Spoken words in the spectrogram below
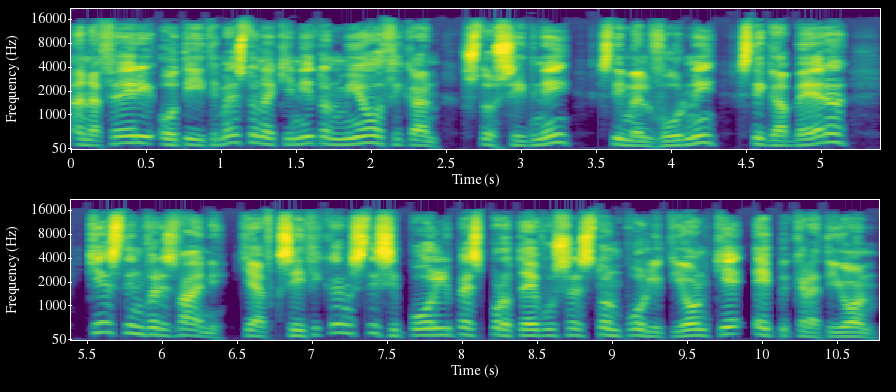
αναφέρει ότι οι τιμές των ακινήτων μειώθηκαν στο Σίδνey, στη Μελβούρνη, στην Καμπέρα και στην Βρεσβάνη και αυξήθηκαν στις υπόλοιπες πρωτεύουσες των πολιτιών και επικρατιών.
